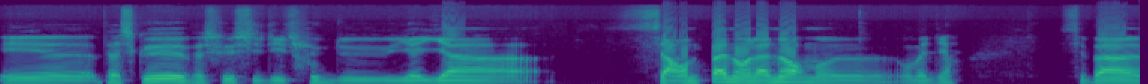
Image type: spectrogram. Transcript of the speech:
Et parce que parce que c'est des trucs de, il y a, il y a, ça rentre pas dans la norme, on va dire. C'est pas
